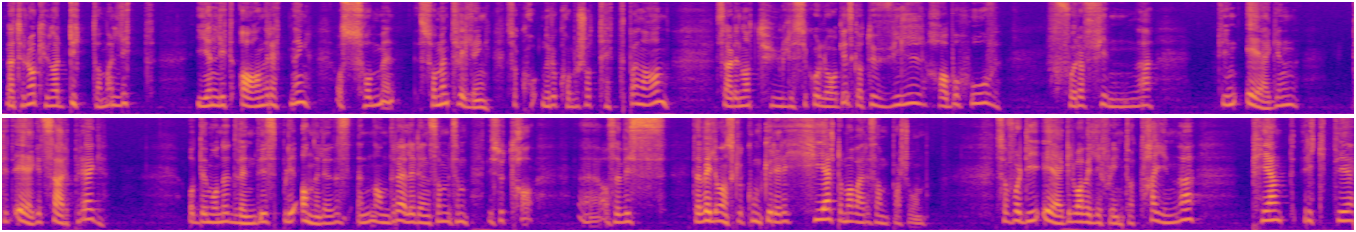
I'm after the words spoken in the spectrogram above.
men jeg tror nok hun har dytta meg litt i en litt annen retning. Og som en, som en tvilling, så når du kommer så tett på en annen, så er det naturlig psykologisk at du vil ha behov for å finne egen, ditt eget særpreg. Og det må nødvendigvis bli annerledes enn den andre. eller den som liksom, hvis du tar, eh, altså hvis, Det er veldig vanskelig å konkurrere helt om å være samme person. Så fordi Egil var veldig flink til å tegne, pent, riktig,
